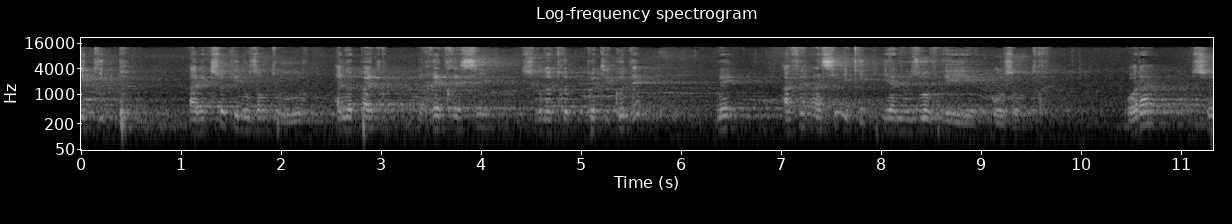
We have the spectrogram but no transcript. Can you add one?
équipe avec ceux qui nous entourent, à ne pas être rétrécis sur notre petit côté, mais à faire ainsi équipe et à nous ouvrir aux autres. Voilà ce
